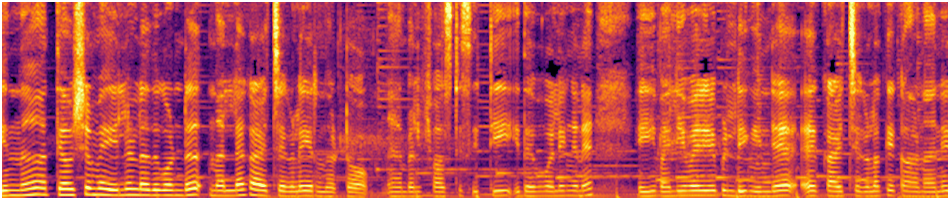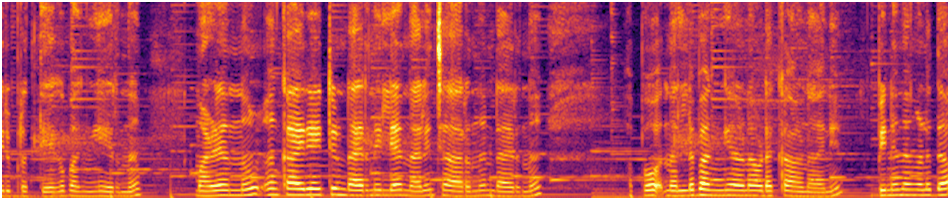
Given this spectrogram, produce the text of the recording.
ഇന്ന് അത്യാവശ്യം വെയിലുള്ളത് കൊണ്ട് നല്ല കാഴ്ചകളായിരുന്നു കേട്ടോ. ബെൽഫാസ്റ്റ് സിറ്റി ഇതേപോലെ ഇങ്ങനെ ഈ വലിയ വലിയ ബിൽഡിങ്ങിന്റെ കാഴ്ചകളൊക്കെ കാണാൻ ഒരു പ്രത്യേക ഭംഗിയായിരുന്നു. മഴയൊന്നും കാര്യമായിട്ട് ഉണ്ടായിരുന്നില്ല എന്നാലും ചാറുന്നുണ്ടായിരുന്നു. അപ്പോൾ നല്ല ഭംഗിയാണ് അവിടെ കാണാൻ പിന്നെ ഞങ്ങളിതാ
